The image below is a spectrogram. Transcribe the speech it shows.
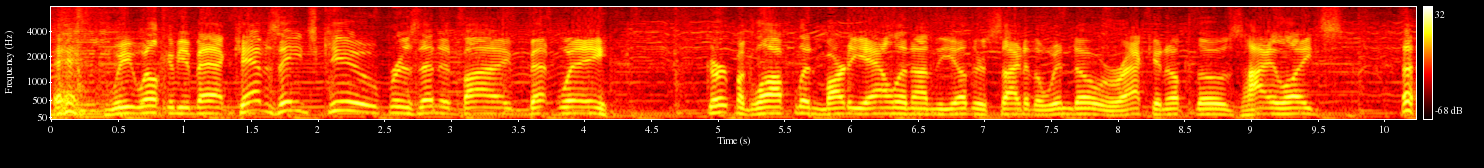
we welcome you back. Cavs HQ presented by Betway. Kurt McLaughlin, Marty Allen on the other side of the window, racking up those highlights.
